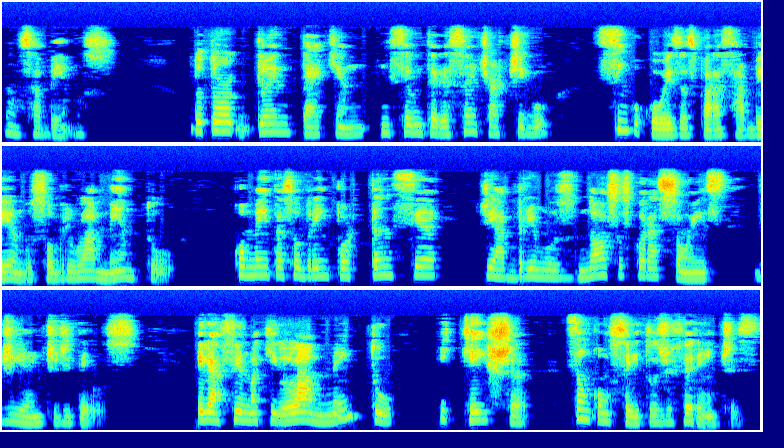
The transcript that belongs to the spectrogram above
Não sabemos. Dr. Glenn Peckian, em seu interessante artigo Cinco Coisas para Sabermos sobre o Lamento, comenta sobre a importância de abrirmos nossos corações diante de Deus. Ele afirma que lamento e queixa são conceitos diferentes.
